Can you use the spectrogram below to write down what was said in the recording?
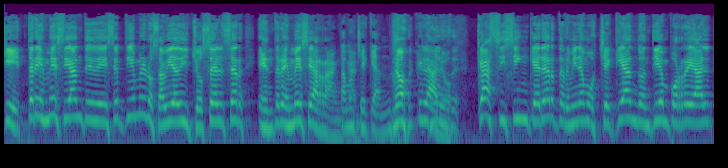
que tres meses antes de septiembre nos había dicho Seltzer, en tres meses arrancan. Estamos chequeando. No, claro. Casi sin querer terminamos chequeando en tiempo real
